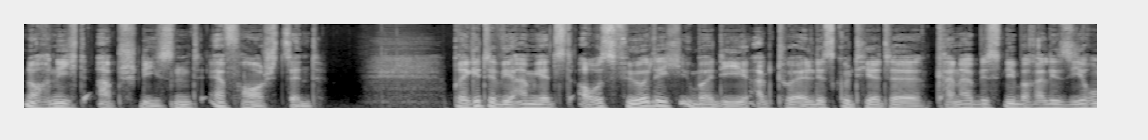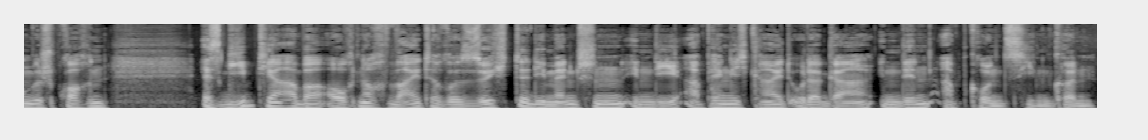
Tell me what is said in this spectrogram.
noch nicht abschließend erforscht sind. Brigitte, wir haben jetzt ausführlich über die aktuell diskutierte Cannabis-Liberalisierung gesprochen. Es gibt ja aber auch noch weitere Süchte, die Menschen in die Abhängigkeit oder gar in den Abgrund ziehen können.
